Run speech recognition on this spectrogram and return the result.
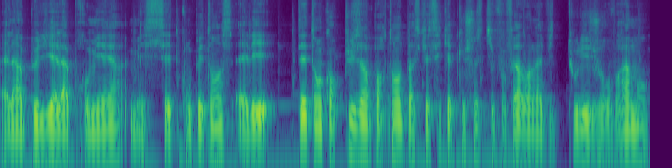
elle est un peu liée à la première, mais cette compétence, elle est peut-être encore plus importante parce que c'est quelque chose qu'il faut faire dans la vie de tous les jours, vraiment.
